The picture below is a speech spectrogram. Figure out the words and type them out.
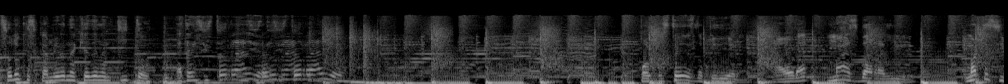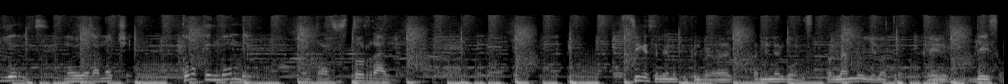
Solo que se cambiaron aquí adelantito. A Transistor Radio, Transistor Radio. Porque ustedes lo pidieron. Ahora, más Barra Libre. Martes y viernes, 9 de la noche. ¿Cómo que en dónde? En Transistor Radio. Sigue saliendo Pepe el verdadero, también el Gonz, Orlando y el otro, el Jason.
